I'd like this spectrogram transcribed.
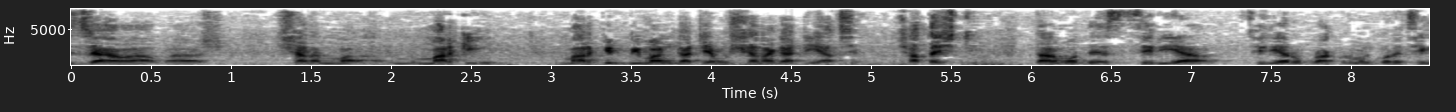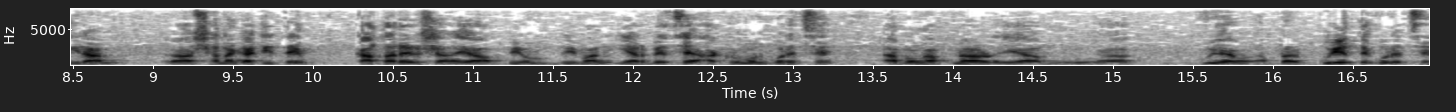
ইসরায়েল সেনা মার্কিন মার্কিন বিমান ঘাঁটি এবং সেনা ঘাঁটি আছে, সাতাইশটি। তার মধ্যে সিরিয়া, সিরিয়ার উপর আক্রমণ করেছে ইরান সেনা ঘাঁটিতে। কাতারের বিমান এয়ারবেসে আক্রমণ করেছে এবং আপনার আপনার কুয়েতে করেছে।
